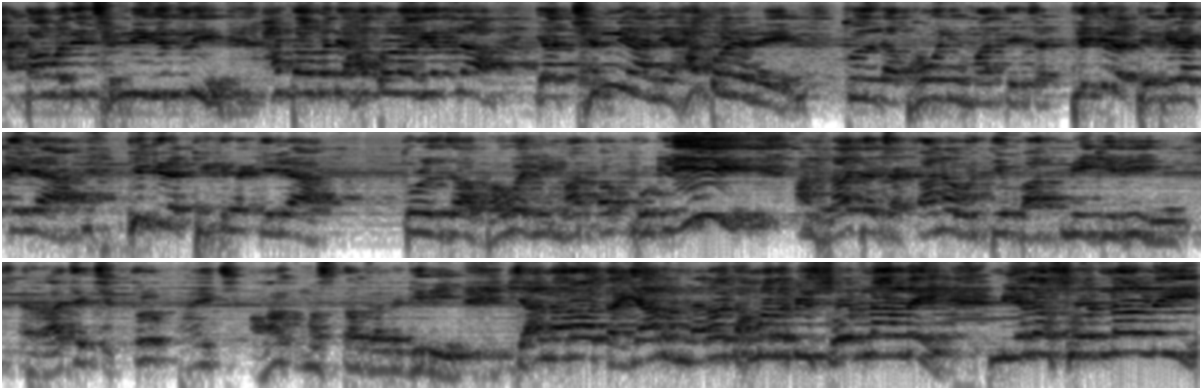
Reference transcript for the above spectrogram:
हातामध्ये छिन्नी घेतली. हातामध्ये हातोडा घेतला. या छिन्नी आणि हातोड्याने तुळजा भवानी मातेच्या ठिकऱ्या ठिकऱ्या केल्या. ठिकऱ्या ठिकऱ्या केल्या. तुळजा भवानी माता फुटली आणि राजाच्या कानावरती बातमी गेली. राजाची तुळ पायाची आग मस्तकाला गेली. या नराध या नरात आम्हाला मी सोडणार नाही. मी याला सोडणार नाही.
